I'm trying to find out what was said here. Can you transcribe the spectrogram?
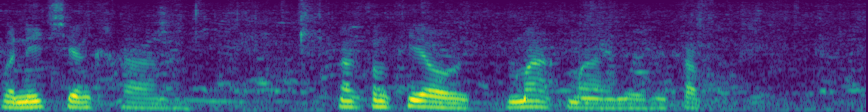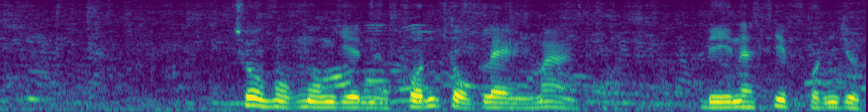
วันนี้เชียงคานนักท่องเที่ยวมากมายเลยนะครับ ช่วงหกโมงเย็นฝนตกแรงมาก ดีนะที่ฝนหยุด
